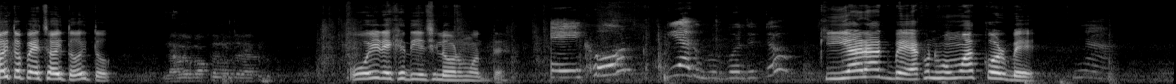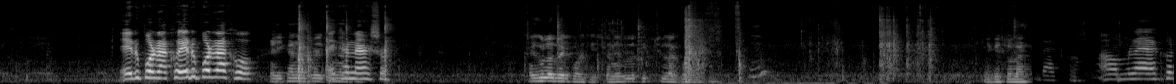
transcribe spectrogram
ওই তো পেয়েছে ওই তো ওই তো। ওই বক্সের মধ্যে রাখ। ওই রেখে দিয়েছিল ওর মধ্যে। এখন কি আর রাখবে? এখন হোমওয়ার্ক করবে। এর উপর রাখো এর উপর রাখো। এইখানে আসো, এখানে আসো। এগুলো বের করে দিস কারণ এগুলো কিচ্ছু লাগবে না। একে চলে। দেখো আমরা এখন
